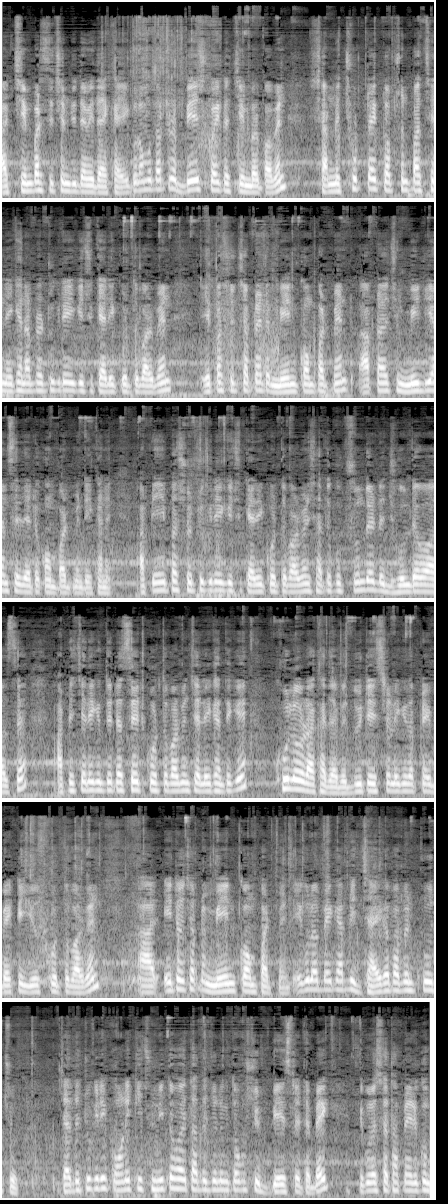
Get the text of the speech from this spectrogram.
আর চেম্বার সিস্টেম যদি আমি দেখাই, এগুলোর মধ্যে আপনারা বেশ কয়েকটা চেম্বার পাবেন। সামনে ছোট্ট একটা অপশন পাচ্ছেন এখানে আপনার টুকরে কিছু ক্যারি করতে পারবেন। এই পাশে হচ্ছে আপনার একটা মেন কম্পার্টমেন্ট আপনার হচ্ছে মিডিয়াম সাইজ একটা কম্পার্টমেন্ট এখানে। আপনি এই পাশে টুকরে কিছু ক্যারি করতে পারবেন, সাথে খুব সুন্দর একটা ঝুল দেওয়া আছে। আপনি চাইলে কিন্তু এটা সেট করতে পারবেন, চাইলে এখান থেকে খুলেও রাখা যাবে। দুইটা স্টাইলে কিন্তু আপনি এই ব্যাগটা ইউজ করতে পারবেন। আর এটা হচ্ছে আপনার মেন কম্পার্টমেন্ট এগুলো ব্যাগে আপনি জায়গা পাবেন প্রচুর। যাদের টুকিটিকে অনেক কিছু নিতে হয়, তাদের জন্য কিন্তু অবশ্যই বেস্ট এটা ব্যাগ এগুলোর সাথে আপনি এরকম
